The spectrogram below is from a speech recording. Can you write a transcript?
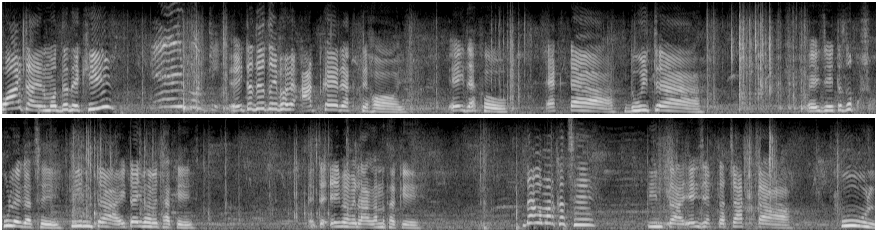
কয়টা এর মধ্যে দেখি? এইটা দিয়ে তো এইভাবে আটকায় রাখতে হয়। এই দেখো একটা দুইটা। এই যে এটা তো খুলে গেছে তিনটা এটা এইভাবে থাকে। এটা এইভাবে লাগানো থাকে। কাছে? তিনটা, এই যে একটা, চারটা। ফুল,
